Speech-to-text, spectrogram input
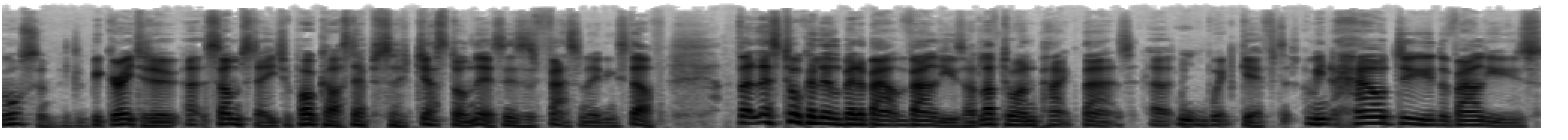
Awesome. It'd be great to do at some stage a podcast episode just on this. This is fascinating stuff. But let's talk a little bit about values. I'd love to unpack that at hmm. Whitgift. I mean, how do the values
